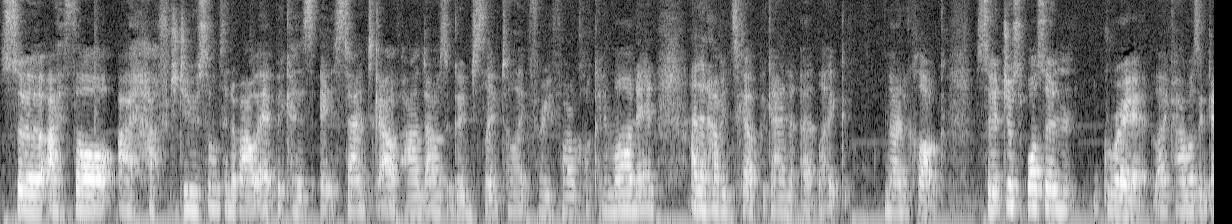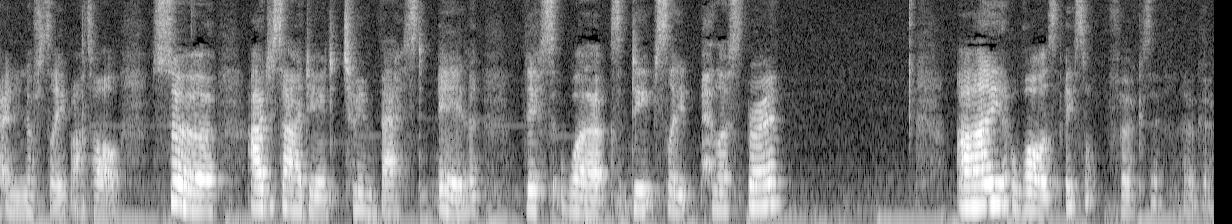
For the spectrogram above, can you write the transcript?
so I thought I have to do something about it because it's starting to get out of hand. I wasn't going to sleep till like 3, 4 o'clock in the morning and then having to get up again at like 9 o'clock. So it just wasn't great, like I wasn't getting enough sleep at all. So I decided to invest in this Works Deep Sleep Pillow Spray. I was, it's not focusing, there we go.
